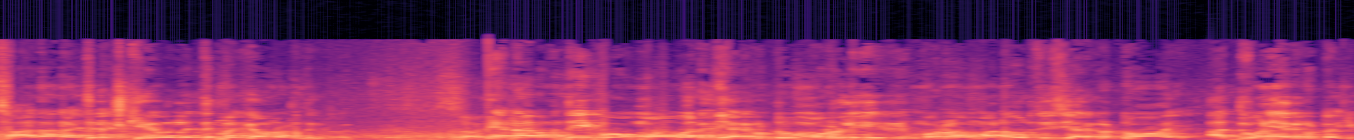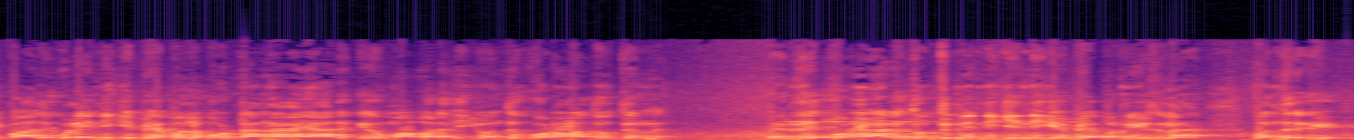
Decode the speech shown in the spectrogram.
சாதாரண ஆட்சியில் கேவலத்தின்மை கேவலம் நடந்துகிட்டு இருக்கு. ஏன்னா வந்து இப்போ உமாபாரதியா இருக்கட்டும் முரளி முர- மனோகர் இருக்கட்டும் அத்வானியாக இருக்கட்டும் இப்போ அதுக்குள்ளே இன்னைக்கு பேப்பரில் போட்டாங்க யாருக்கு? உமாபாரதிக்கு வந்து கொரோனா தொத்துன்னு. என்னது? கொரோனா தொத்துன்னு இன்னைக்கு இன்னைக்கு பேப்பர் நியூஸில் வந்திருக்கு.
